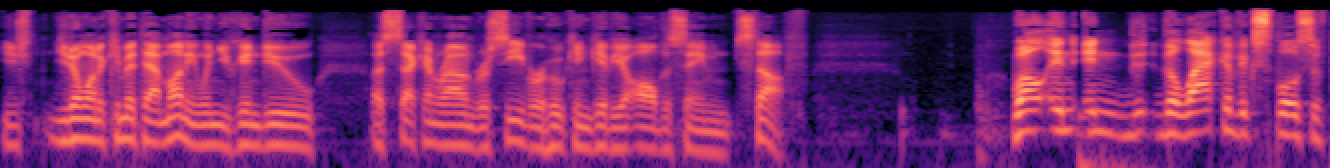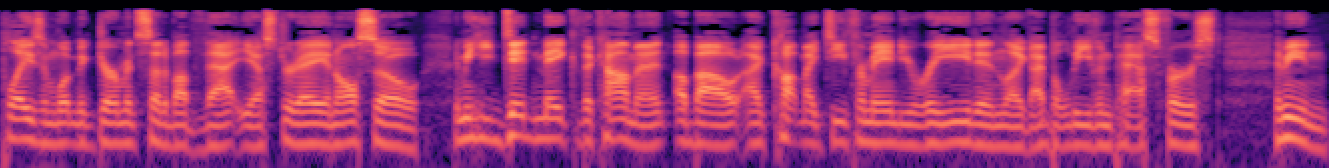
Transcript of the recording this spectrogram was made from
You just, you don't want to commit that money when you can do a second round receiver who can give you all the same stuff. Well, in in the- lack of explosive plays and what McDermott said about that yesterday, and also, I mean, he did make the comment about I cut my teeth from Andy Reid and like I believe in pass first. I mean,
